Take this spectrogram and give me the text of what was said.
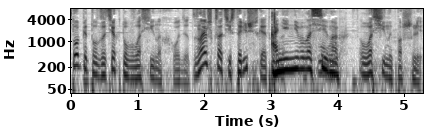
топит вот за тех, кто в лосинах ходит. Знаешь, кстати, исторически... Они не в лосинах. Лосины пошли.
